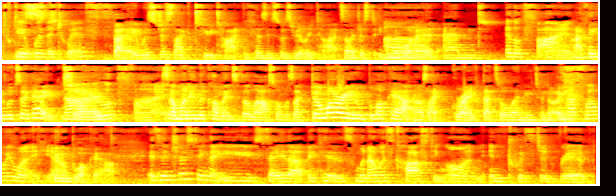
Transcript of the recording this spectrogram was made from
Do twist, it with a twist. but it was just like too tight because this was really tight. So I just ignored Uh, it and It looks fine. I think it looks okay. no, so it looks fine. Someone in the comments of the last one was like, don't worry, it'll block out. And I was like, great, that's all I need to know. That's what we want to hear. It'll block out. It's interesting that you say that because when I was casting on in Twisted Rib,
